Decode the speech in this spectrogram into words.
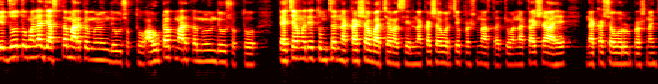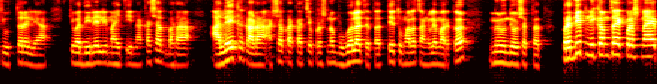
की जो तुम्हाला जास्त मार्क मिळवून देऊ शकतो आउट ऑफ मार्क मिळवून देऊ शकतो. त्याच्यामध्ये तुमचं नकाशा वाचन असेल नकाशावरचे प्रश्न असतात किंवा नकाशा आहे नकाशावरून प्रश्नांची उत्तरे लिहा किंवा दिलेली माहिती नकाशात भरा आलेख काढा अशा प्रकारचे प्रश्न भूगोलात येतात ते तुम्हाला चांगले मार्क मिळवून देऊ शकतात. प्रदीप निकमचा एक प्रश्न आहे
